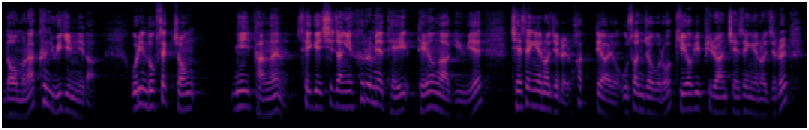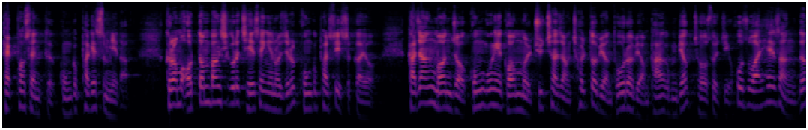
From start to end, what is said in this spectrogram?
너무나 큰 위기입니다. 우리 녹색 정 의당은 세계 시장의 흐름에 대- 대응하기 위해 재생에너지를 확대하여 우선적으로 기업이 필요한 재생에너지를 100% 공급하겠습니다. 그럼 어떤 방식으로 재생에너지를 공급할 수 있을까요? 가장 먼저 공공의 건물, 주차장, 철도변, 도로변, 방음벽, 저수지, 호수와 해상 등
